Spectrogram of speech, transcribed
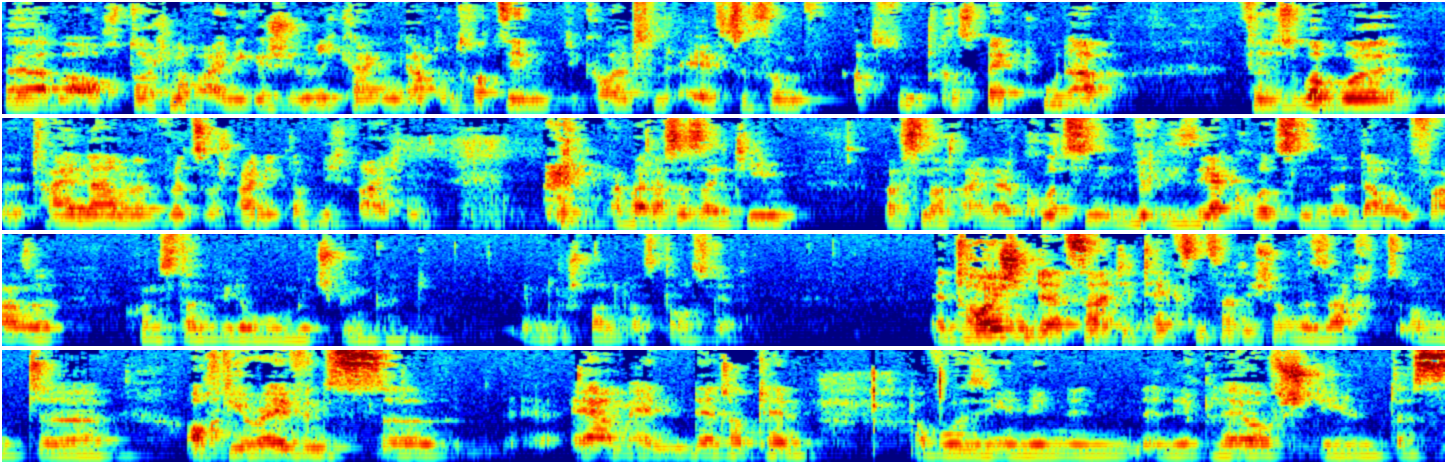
aber auch durch noch einige Schwierigkeiten gehabt und trotzdem die Colts mit 11 zu 5 absolut Respekt, Hut ab. Für die Super Bowl-Teilnahme wird es wahrscheinlich noch nicht reichen. Aber das ist ein Team, was nach einer kurzen, wirklich sehr kurzen Down-Phase konstant wieder oben mitspielen könnte. Bin gespannt, was draus wird. enttäuschend derzeit. Die Texans hatte ich schon gesagt und äh, auch die Ravens äh, eher am Ende der Top Ten, obwohl sie in den, in, in den Playoffs stehen. Das,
